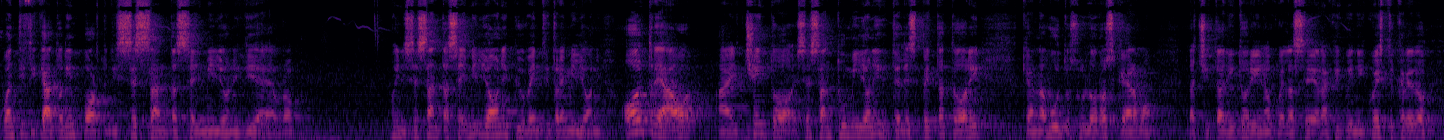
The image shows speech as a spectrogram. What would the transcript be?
quantificato l'importo di 66 milioni di euro quindi 66 milioni più 23 milioni, oltre a, ai 161 milioni di telespettatori che hanno avuto sul loro schermo la città di Torino quella sera, che quindi questo credo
